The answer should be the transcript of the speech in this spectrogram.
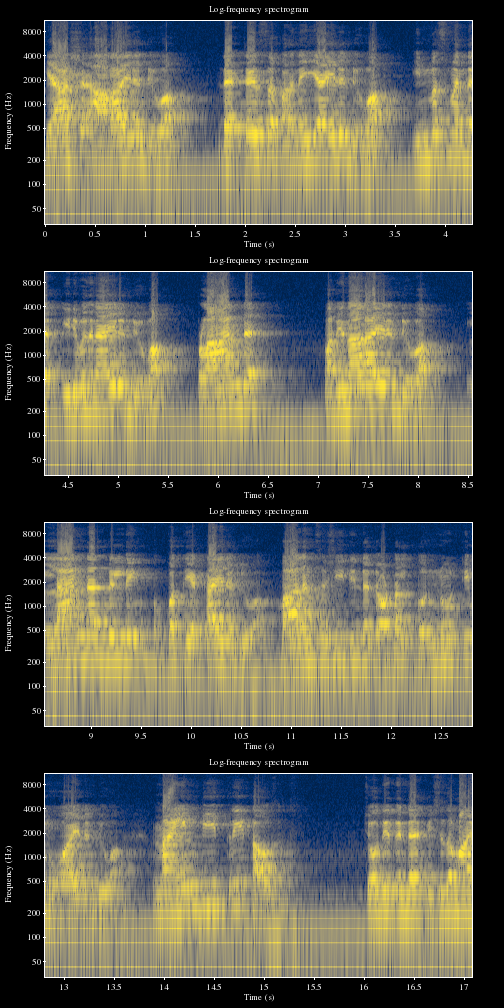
ക്യാഷ് ആറായിരം രൂപ ഡെറ്റേഴ്സ് പതിനയ്യായിരം രൂപ ഇൻവെസ്റ്റ്മെന്റ് ഇരുപതിനായിരം രൂപ പ്ലാന്റ് പതിനാലായിരം രൂപ ലാൻഡ് ആൻഡ് ബിൽഡിംഗ് മുപ്പത്തി എട്ടായിരം രൂപ. ബാലൻസ് ഷീറ്റിന്റെ ടോട്ടൽ തൊണ്ണൂറ്റി മൂവായിരം രൂപ. നയന്റി ത്രീ തൗസൻഡ് ചോദ്യത്തിന്റെ വിശദമായ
